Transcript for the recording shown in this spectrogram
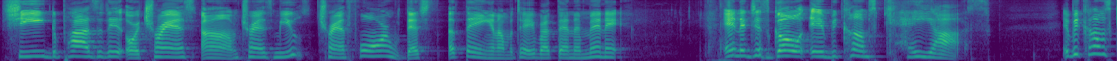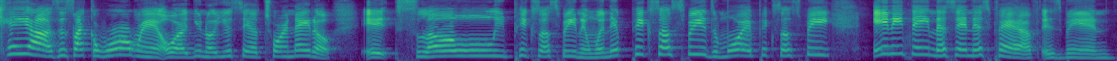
she deposited or trans um transmutes transform that's a thing and i'm gonna tell you about that in a minute. And it just goes it becomes chaos it becomes chaos. It's like a whirlwind, or you know, you say a tornado. It slowly picks up speed, and when it picks up speed, the more it picks up speed, anything that's in this path is being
